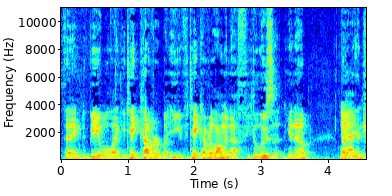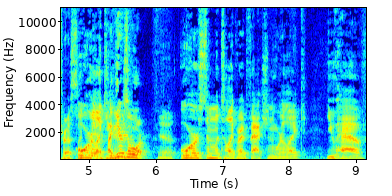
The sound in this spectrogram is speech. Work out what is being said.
thing to be able like you take cover, but you, if you take cover long enough, you lose it. You know, that'd Yeah. be interesting. Or like you like could- Gears of War. yeah, or similar to like Red Faction, where like you have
